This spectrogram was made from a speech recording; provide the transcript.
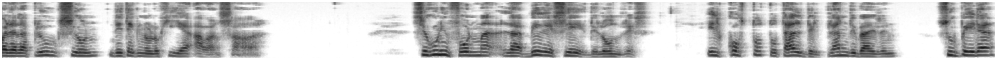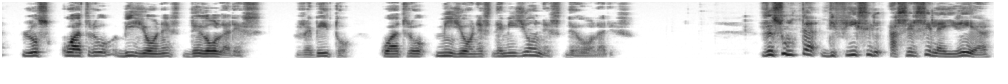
para la producción de tecnología avanzada. Según informa la BBC de Londres, el costo total del plan de Biden supera los 4 billones de dólares. Repito, 4 millones de millones de dólares. Resulta difícil hacerse la idea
